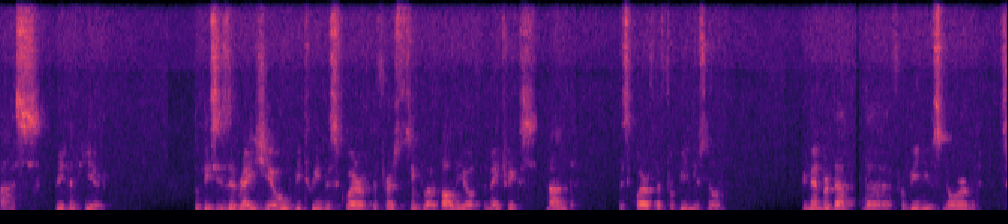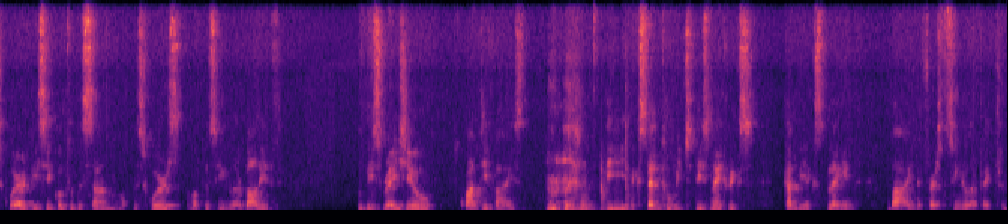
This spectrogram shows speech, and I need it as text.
as written here. So this is the ratio between the square of the first singular value of the matrix and the square of the Frobenius norm. Remember that the Frobenius norm squared is equal to the sum of the squares of the singular values. So this ratio quantifies the extent to which this matrix can be explained by the first singular vector.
